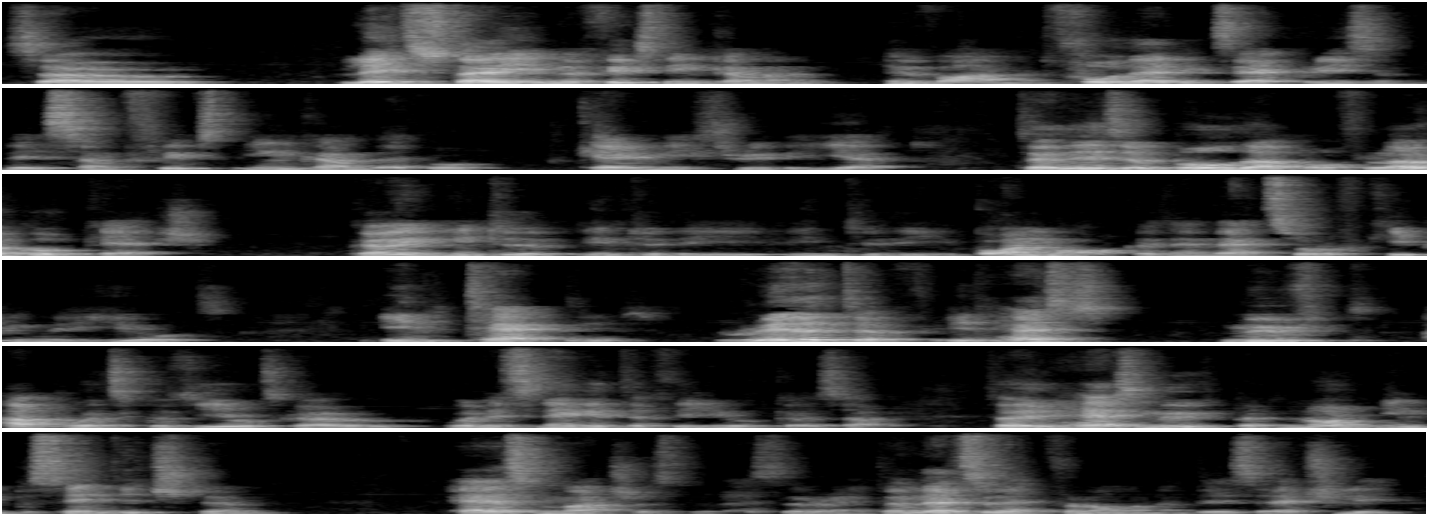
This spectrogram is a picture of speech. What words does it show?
So let's stay in the fixed income environment for that exact reason. There's some fixed income that will carry me through the year. So there's a buildup of local cash going into into the into the bond market, and that's sort of keeping the yields intact. Yes. Relative, it has moved upwards because yields go when it's negative, the yield goes up. So it has moved, but not in percentage term as much as the, as the rand. And that's that phenomenon. There's actually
